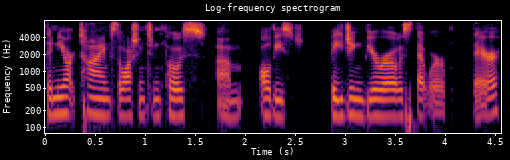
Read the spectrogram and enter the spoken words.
the New York Times, the Washington Post, um, all these Beijing bureaus that were there.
